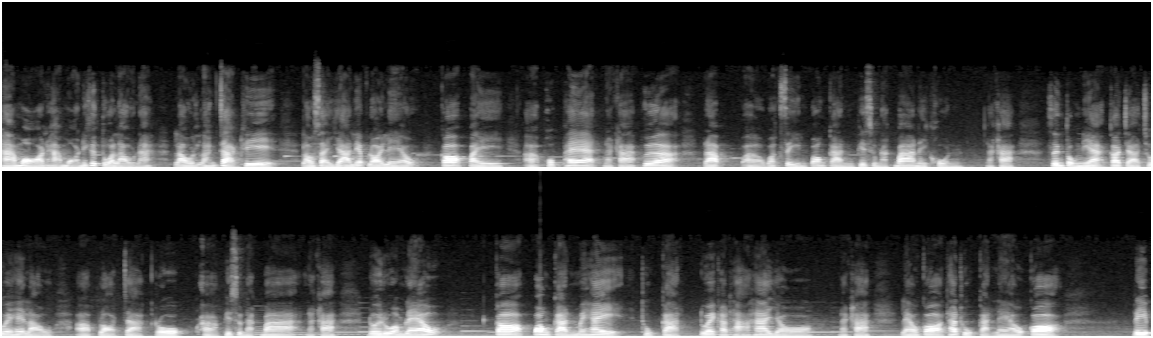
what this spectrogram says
หาหมอหาหมอนี่คือตัวเรานะเราหลังจากที่เราใส่ยาเรียบร้อยแล้ว ก็ไปพบแพทย์นะคะ เพื่อรับวัคซีนป้องกันพิษสุนัขบ้าในคน นะคะ ซึ่งตรงนี้ก็จะช่วยให้เราปลอดจากโรคพิษสุนัขบ้านะคะ โดยรวมแล้วก็ป้องกันไม่ให้ถูกกัดด้วยคาถา5ยอนะคะ แล้วก็ถ้าถูกกัดแล้วก็รีบ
